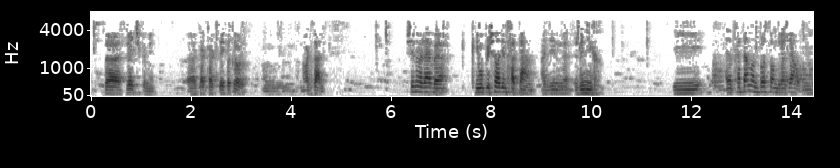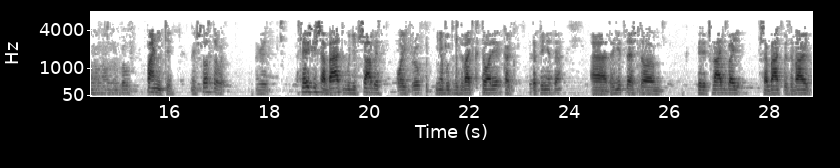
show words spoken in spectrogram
с свечками, э, как, как Сейфатор на вокзале. Шинова Рэбе, к нему пришел один хатан, один жених. И этот хатан, он просто он дрожал, он, он, он, был в панике. Говорит, что с тобой? Он говорит, следующий шаббат будет шаббат, ойфрух, меня будут вызывать к Торе, как это принято. Э, традиция, что перед свадьбой в шаббат вызывают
